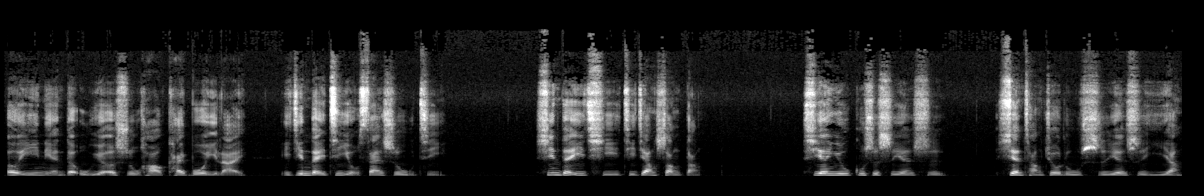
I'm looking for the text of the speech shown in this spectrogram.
二一年的五月二十五号开播以来，已经累计有三十五集，新的一期即将上档。CNU 故事实验室。现场就如实验室一样，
